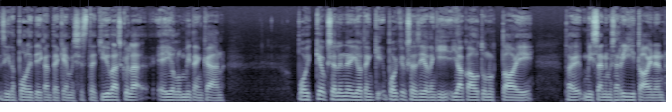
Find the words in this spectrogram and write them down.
siitä politiikan tekemisestä, että Jyväskylä ei ollut mitenkään poikkeuksellinen jotenkin, poikkeuksellisen jotenkin jakautunut tai, tai missään nimessä riitainen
